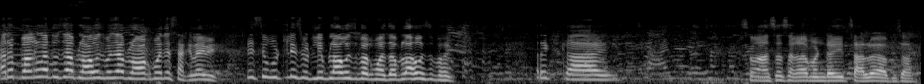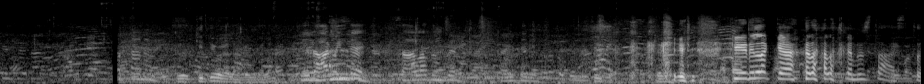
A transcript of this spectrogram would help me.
अरे बघला तुझा ब्लाऊज माझ्या ब्लॉगमध्ये सगळ्या मी नुसती उठली सुटली ब्लाऊज बघ माझा ब्लाऊज बघ. अरे काय? सो असं सगळा मंडळी चालू आहे आमचा. ते दहा मिनिटं आहे. सहाला संपेल. काहीतरी. केडीला कॅमेरा का नुसतं असतं.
